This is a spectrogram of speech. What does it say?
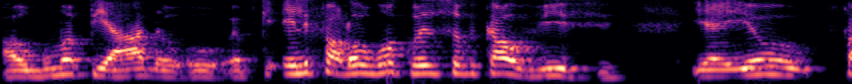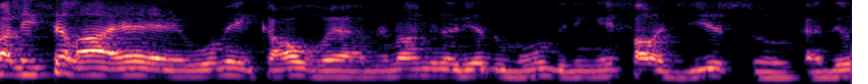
alguma piada, o- é porque ele falou alguma coisa sobre calvície. E aí eu falei, sei lá, é, o homem calvo é a menor minoria do mundo e ninguém fala disso. Cadê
